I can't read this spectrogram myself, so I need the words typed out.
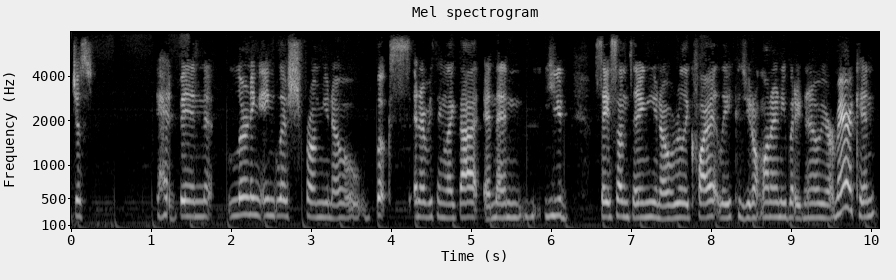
just had been learning english from you know books and everything like that and then you'd say something you know really quietly because you don't want anybody to know you're american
